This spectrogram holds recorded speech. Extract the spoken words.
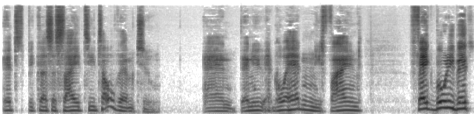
it because society told them to. And then you go ahead and you find fake booty bitch,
